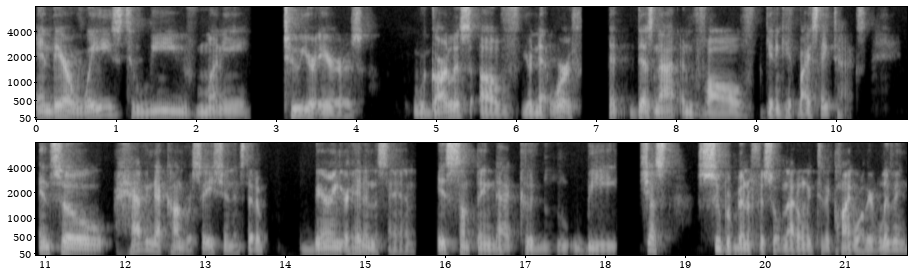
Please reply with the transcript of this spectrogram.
And there are ways to leave money to your heirs, regardless of your net worth, that does not involve getting hit by estate tax. And so having that conversation instead of burying your head in the sand is something that could be just super beneficial, not only to the client while they're living,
